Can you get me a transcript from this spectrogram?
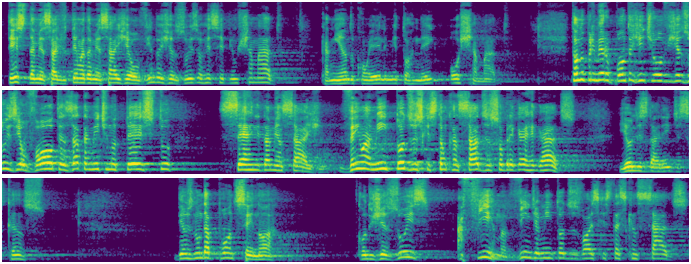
O texto da mensagem, o tema da mensagem é ouvindo a Jesus, eu recebi um chamado. Caminhando com ele, me tornei o chamado. Então, no primeiro ponto, a gente ouve Jesus, e eu volto exatamente no texto cerne da mensagem. Venham a mim todos os que estão cansados e sobrecarregados, e eu lhes darei descanso. Deus não dá ponto sem nó. Quando Jesus afirma: Vinde a mim todos vós que estáis cansados,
